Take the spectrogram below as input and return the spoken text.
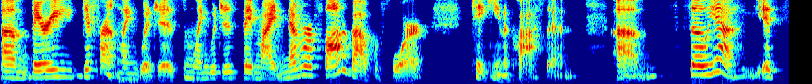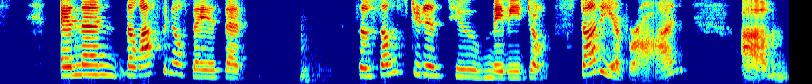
um, very different languages some languages they might never have thought about before taking a class in um, so yeah it's and then the last thing I'll say is that so some students who maybe don't study abroad um,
